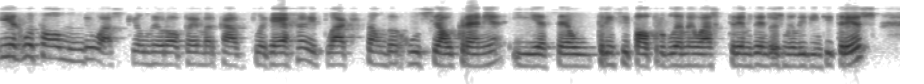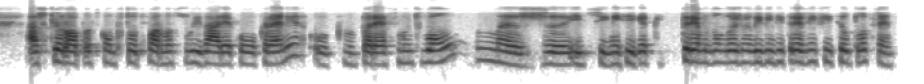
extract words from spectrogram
E em relação ao mundo, eu acho que ele na Europa é marcado pela guerra e pela agressão da Rússia à Ucrânia, e esse é o principal problema, eu acho que teremos em 2023. Acho que a Europa se comportou de forma solidária com a Ucrânia, o que me parece muito bom, mas uh, isso significa que teremos um 2023 difícil pela frente.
